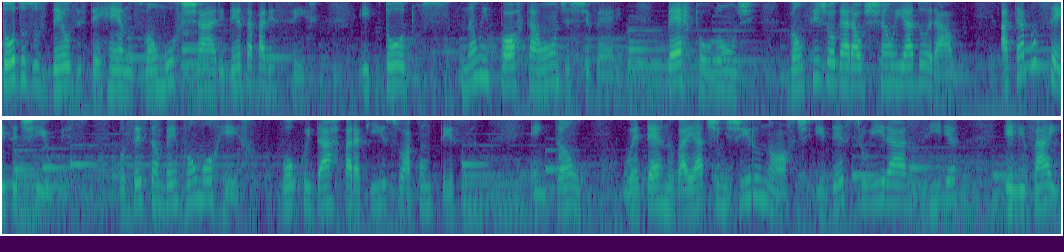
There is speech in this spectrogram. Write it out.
Todos os deuses terrenos vão murchar e desaparecer, e todos, não importa onde estiverem, perto ou longe, vão se jogar ao chão e adorá-lo. Até vocês, etíopes, vocês também vão morrer. Vou cuidar para que isso aconteça. Então, o Eterno vai atingir o norte e destruir a Assíria, ele vai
